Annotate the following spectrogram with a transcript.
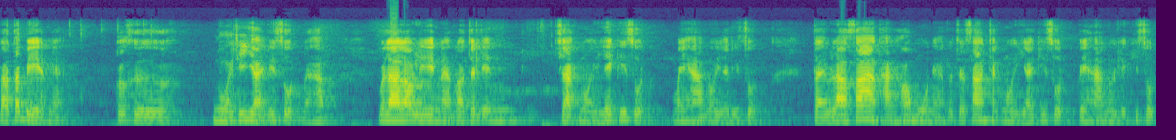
Database เนี่ยก็คือหน่วยที่ใหญ่ที่สุดนะครับ เวลาเราเรียนน่ะเราจะเรียนจากหน่วยเล็กที่สุดไม่หาหน่วยใหญ่ที่สุด แต่เวลาสร้างฐานข้อมูลเนี่ยเราจะสร้างจากหน่วยใหญ่ที่สุดไปหาหน่วยเล็กที่สุด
